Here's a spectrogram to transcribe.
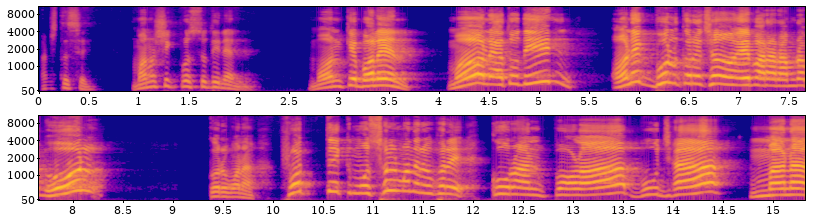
আসতেছে। মানসিক প্রস্তুতি নেন। মনকে বলেন, মন এতদিন অনেক ভুল করেছ, এবার আর আমরা ভুল করব না। প্রত্যেক মুসলমানের উপরে কোরআন পড়া, বুঝা, মানা,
